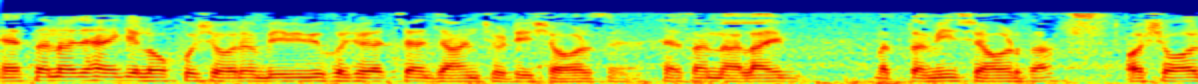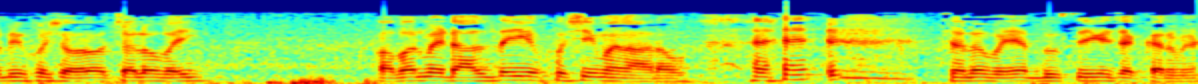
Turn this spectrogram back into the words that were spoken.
ایسا نہ جائے کہ لوگ خوش ہو رہے ہیں بیوی بھی خوش ہو رہے اچھا جان چھوٹی شوہر سے۔ ایسا نالائق، بدتمیز شوہر تھا اور شوہر بھی خوش ہو رہا ہو۔ چلو بھائی، قبر میں ڈالتے ہی خوشی منا رہا ہوں۔ چلو بھائی، اب دوسری کے چکر میں۔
